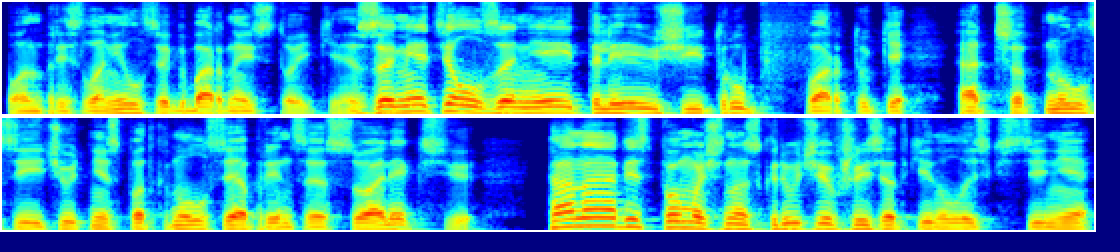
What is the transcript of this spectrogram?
Он прислонился к барной стойке, заметил за ней тлеющий труп в фартуке, отшатнулся и чуть не споткнулся о принцессу Алексию. Она, беспомощно скрючившись, откинулась к стене,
